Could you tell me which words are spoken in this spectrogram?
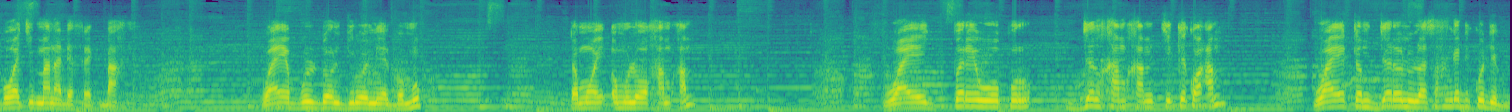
boo ci mën a def rek baax na. waaye bul doon juróomeel ba mukk te mooy amuloo xam-xam waaye përewoo pour jël xam-xam ci ki ko am waaye tam jëralu la sax nga di ko déglu.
